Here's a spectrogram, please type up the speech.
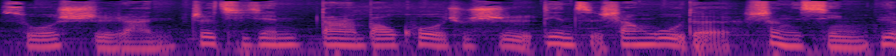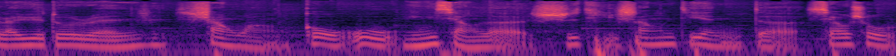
所使然。这期间当然包括就是。电子商务的盛行，越来越多人上网购物，影响了实体商店的销售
